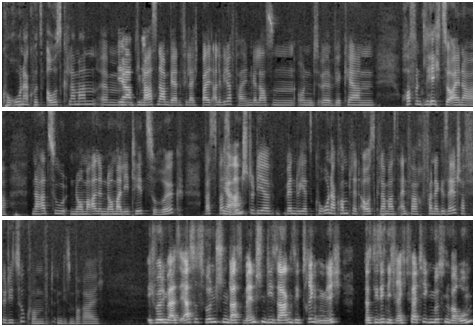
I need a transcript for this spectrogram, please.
Corona kurz ausklammern. Ähm, ja, die ja. Maßnahmen werden vielleicht bald alle wieder fallen gelassen und äh, wir kehren hoffentlich zu einer nahezu normalen Normalität zurück. Was, was ja. wünschst du dir, wenn du jetzt Corona komplett ausklammerst, einfach von der Gesellschaft für die Zukunft in diesem Bereich? Ich würde mir als erstes wünschen, dass Menschen, die sagen, sie trinken nicht, dass die sich nicht rechtfertigen müssen, warum.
